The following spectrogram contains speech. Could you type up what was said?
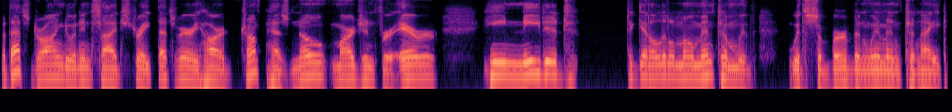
but that's drawing to an inside straight. That's very hard. Trump has no margin for error. He needed to get a little momentum with with suburban women tonight.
